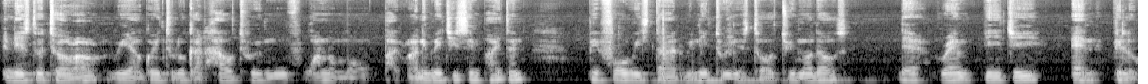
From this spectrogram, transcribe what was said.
In this tutorial, we are going to look at how to remove one or more background images in Python. Before we start, we need to install two models, the rembg and Pillow.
